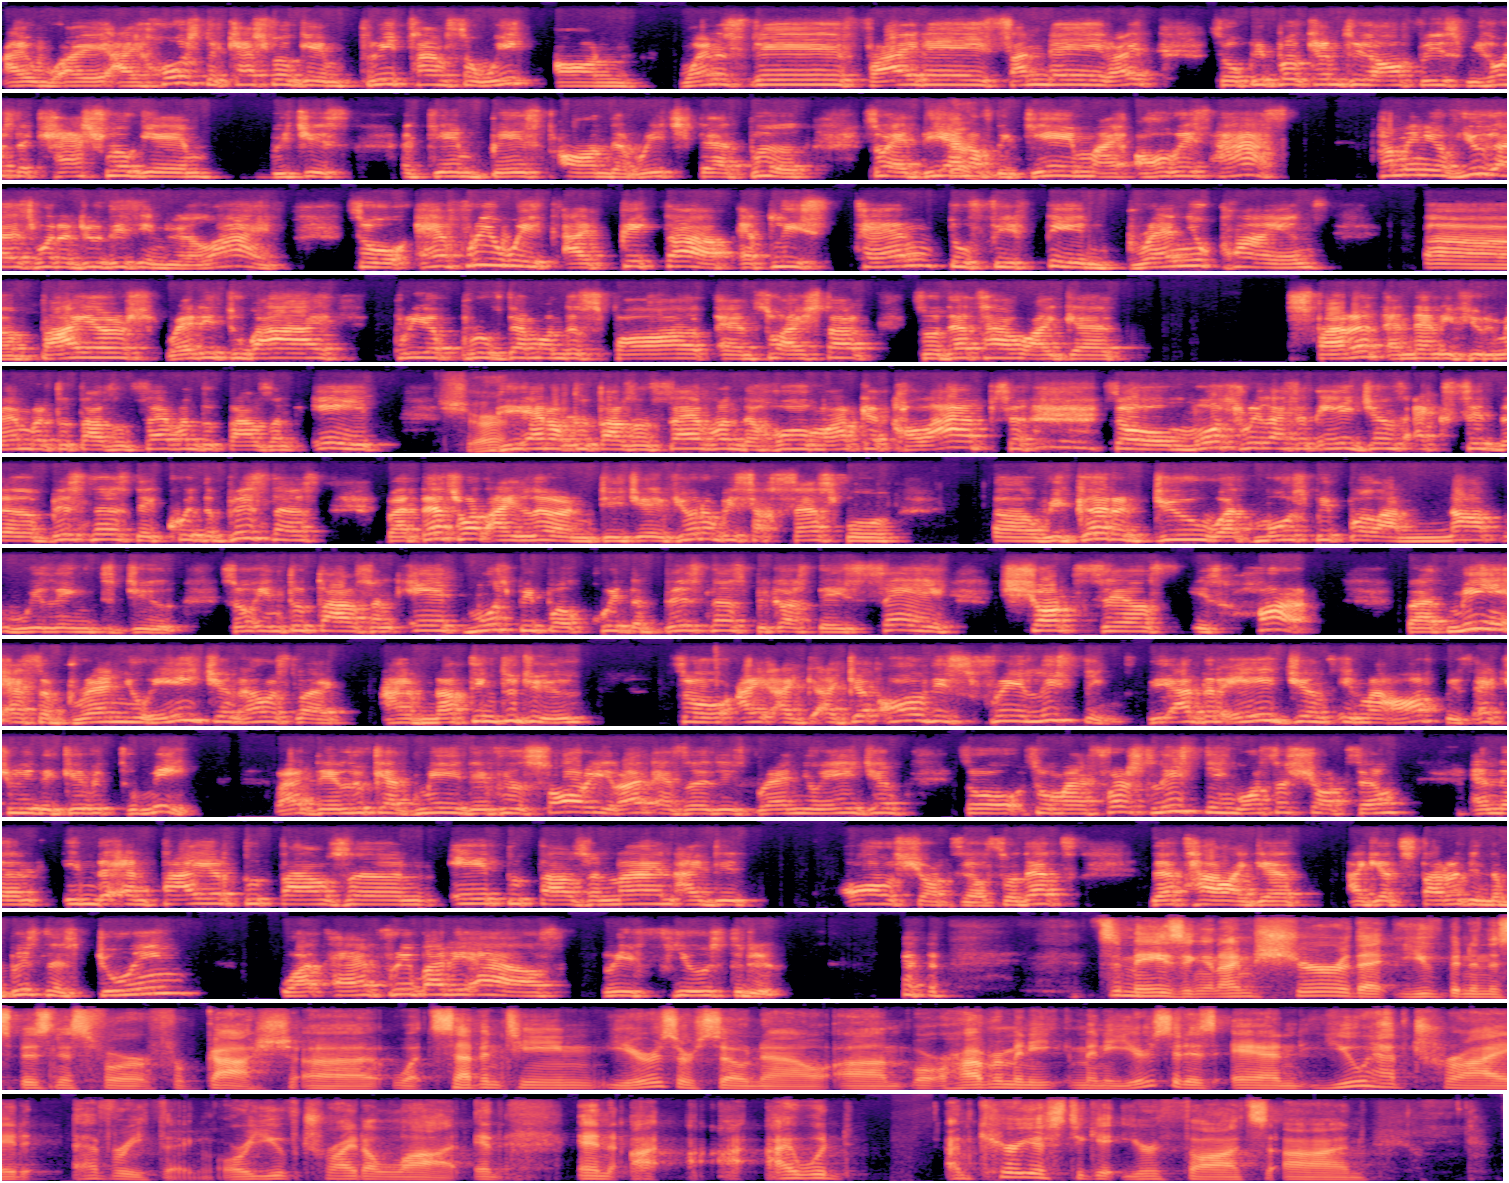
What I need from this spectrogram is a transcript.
I, I, I host the cash flow game three times a week on Wednesday, Friday, Sunday, right? So people came to the office. We host the cash flow game, which is a game based on the Rich Dad book. So at the sure. end of the game, I always ask, how many of you guys want to do this in real life? So every week I picked up at least 10 to 15 brand new clients, uh, buyers ready to buy, pre-approve them on the spot. And so I start, so that's how I get started. And then if you remember 2007, 2008, Sure. The end of 2007, the whole market collapsed. So most real estate agents exit the business, they quit the business. But that's what I learned, DJ. If you want to be successful, uh, we got to do what most people are not willing to do. So in 2008, most people quit the business because they say short sales is hard. But me, as a brand new agent, I was like, I have nothing to do. So I, I, I get all these free listings. The other agents in my office, actually, they give it to me. Right? They look at me, they feel sorry, right? As a, this brand new agent. So, so my first listing was a short sale. And then in the entire 2008, 2009, I did all short sales. So that's that's how I get I get started in the business doing what everybody else refused to do. It's amazing, and I'm sure that you've been in this business for for gosh, uh, what 17 years or so now, um, or however many many years it is, and you have tried everything, or you've tried a lot, and and I I, I would I'm curious to get your thoughts on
